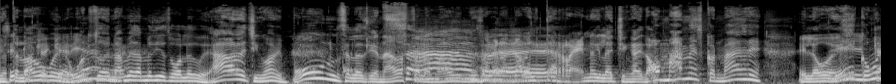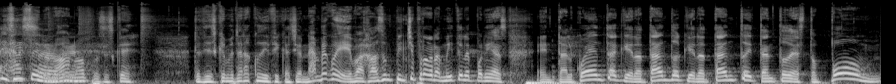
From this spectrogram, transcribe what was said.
Yo Sí, te lo hago, güey. ¿Cuánto? güey. Dame, dame 10 bolas, güey. Ah, órale, chingón. Y pum, se las llenaba hasta la madre. Sas, agranaba el terreno y la chingada. No mames, con madre. Y luego, eh, ¿cómo le hiciste? No, no, pues es que. Te tienes que meter a codificación. Dame, güey. Bajabas un pinche programita y le ponías en tal cuenta, quiero tanto, quiero tanto y tanto de esto. ¡Pum!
